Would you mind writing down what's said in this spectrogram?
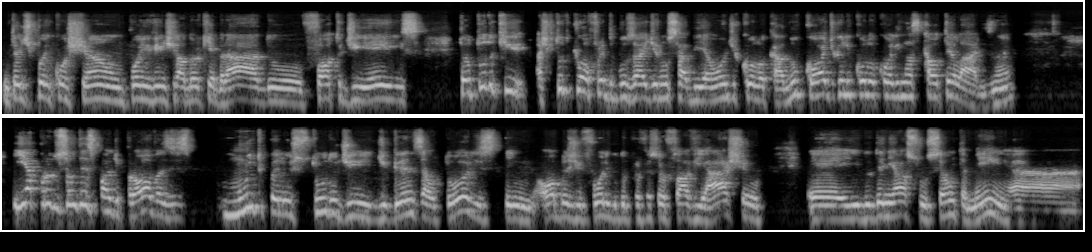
então a gente põe colchão, põe ventilador quebrado, foto de ex. Então tudo que, acho que tudo que o Alfredo Buzaide não sabia onde colocar no código, ele colocou ali nas cautelares, né? E a produção antecipada de provas, muito pelo estudo de, de grandes autores, tem obras de fôlego do professor Flávio Aschel é, e do Daniel Assunção também. A,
